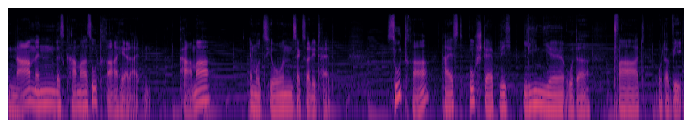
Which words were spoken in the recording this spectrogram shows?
Namen des Kama Sutra herleiten. Karma, Emotion, Sexualität. Sutra heißt buchstäblich Linie oder Pfad oder Weg.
